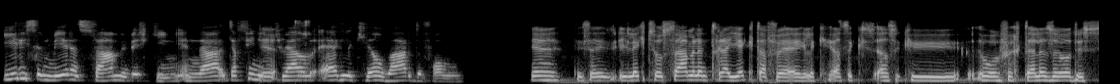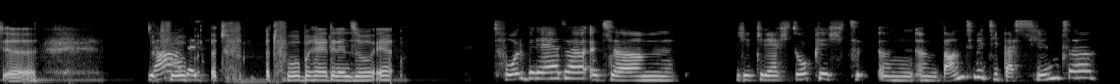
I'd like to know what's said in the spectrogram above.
Hier is er meer een samenwerking en dat, dat vind ik wel eigenlijk heel waardevol. Ja, dus je legt zo samen een traject af eigenlijk, als ik, als ik u hoor vertellen zo. Dus uh, het, ja, voor, het, het, voorbereiden en zo, ja. Het voorbereiden, het, um, je krijgt ook echt een, een band met die patiënten.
